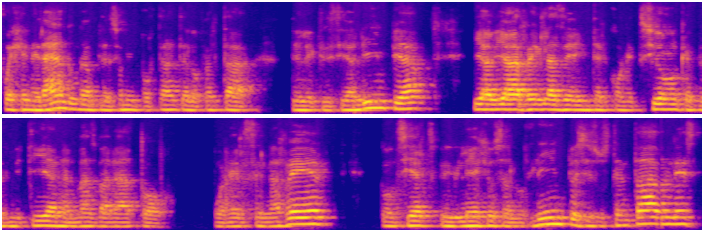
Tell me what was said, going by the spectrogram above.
fue generando una ampliación importante de la oferta de electricidad limpia y había reglas de interconexión que permitían al más barato ponerse en la red, con ciertos privilegios a los limpios y sustentables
